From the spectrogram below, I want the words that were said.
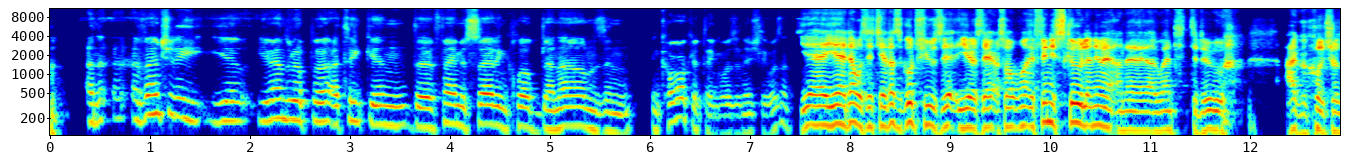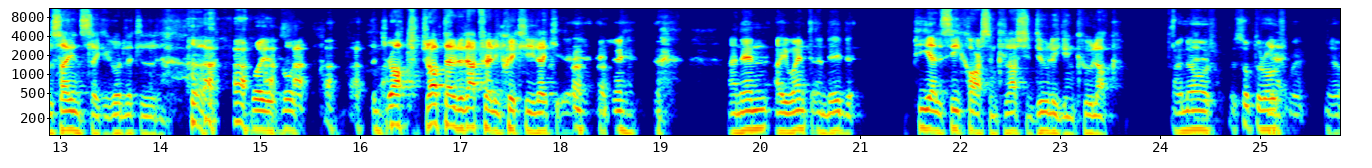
and eventually, you you ended up, uh, I think, in the famous sailing club Glenans in in Cork. I think was initially, wasn't it? Yeah, yeah, that was it. Yeah, that's a good few years there. So I finished school anyway, and uh, I went to do agricultural science, like a good little boy. dropped dropped out of that fairly quickly, like. and then I went and did PLC course in Coláiste in Coolock. I know it. It's up the road yeah. for me. Yeah.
